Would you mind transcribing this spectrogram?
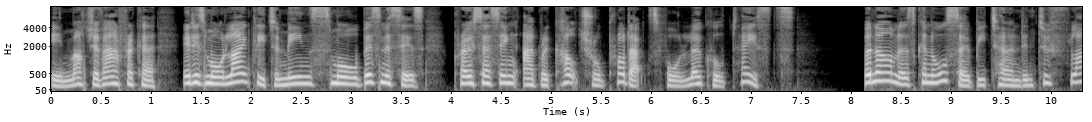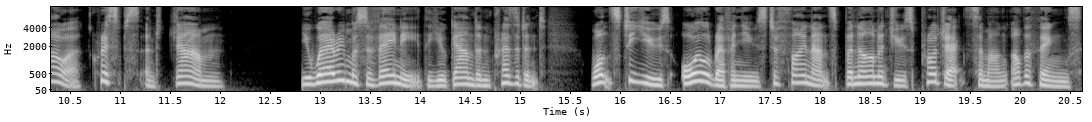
In much of Africa, it is more likely to mean small businesses processing agricultural products for local tastes. Bananas can also be turned into flour, crisps, and jam. Yoweri Museveni, the Ugandan president, wants to use oil revenues to finance banana juice projects, among other things.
